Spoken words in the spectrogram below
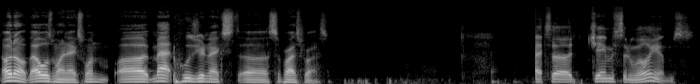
Oh no, that was my next one. Uh, Matt, who's your next uh, surprise prize? That's uh Jameson Williams.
